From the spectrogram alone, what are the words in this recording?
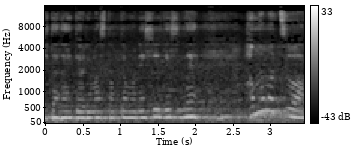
いただいております。とっても嬉しいですね。浜松は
